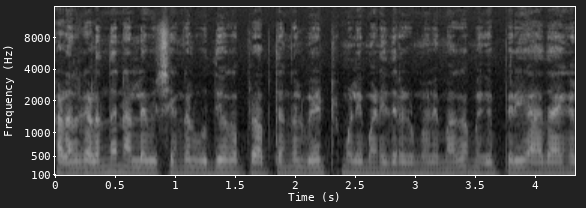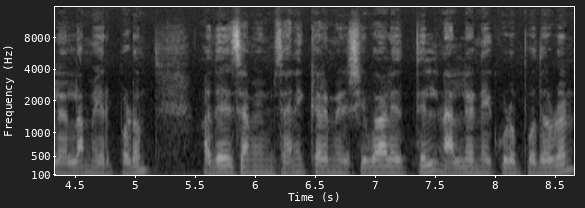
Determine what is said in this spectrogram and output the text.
கடல் கலந்த நல்ல விஷயங்கள் உத்தியோக பிராப்தங்கள் வேற்றுமொழி மனிதர்கள் மூலியமாக மிகப்பெரிய ஆதாயங்கள் எல்லாம் ஏற்படும். அதே சமயம் சனிக்கிழமை சிவாலயத்தில் நல்லெண்ணெய் கொடுப்பதுடன்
